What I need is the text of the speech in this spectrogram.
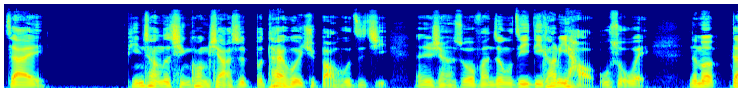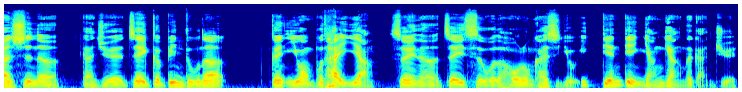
在平常的情况下是不太会去保护自己，那就想说，反正我自己抵抗力好，无所谓。那么，但是呢。感觉这个病毒呢跟以往不太一样，所以呢这一次我的喉咙开始有一点点痒痒的感觉，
